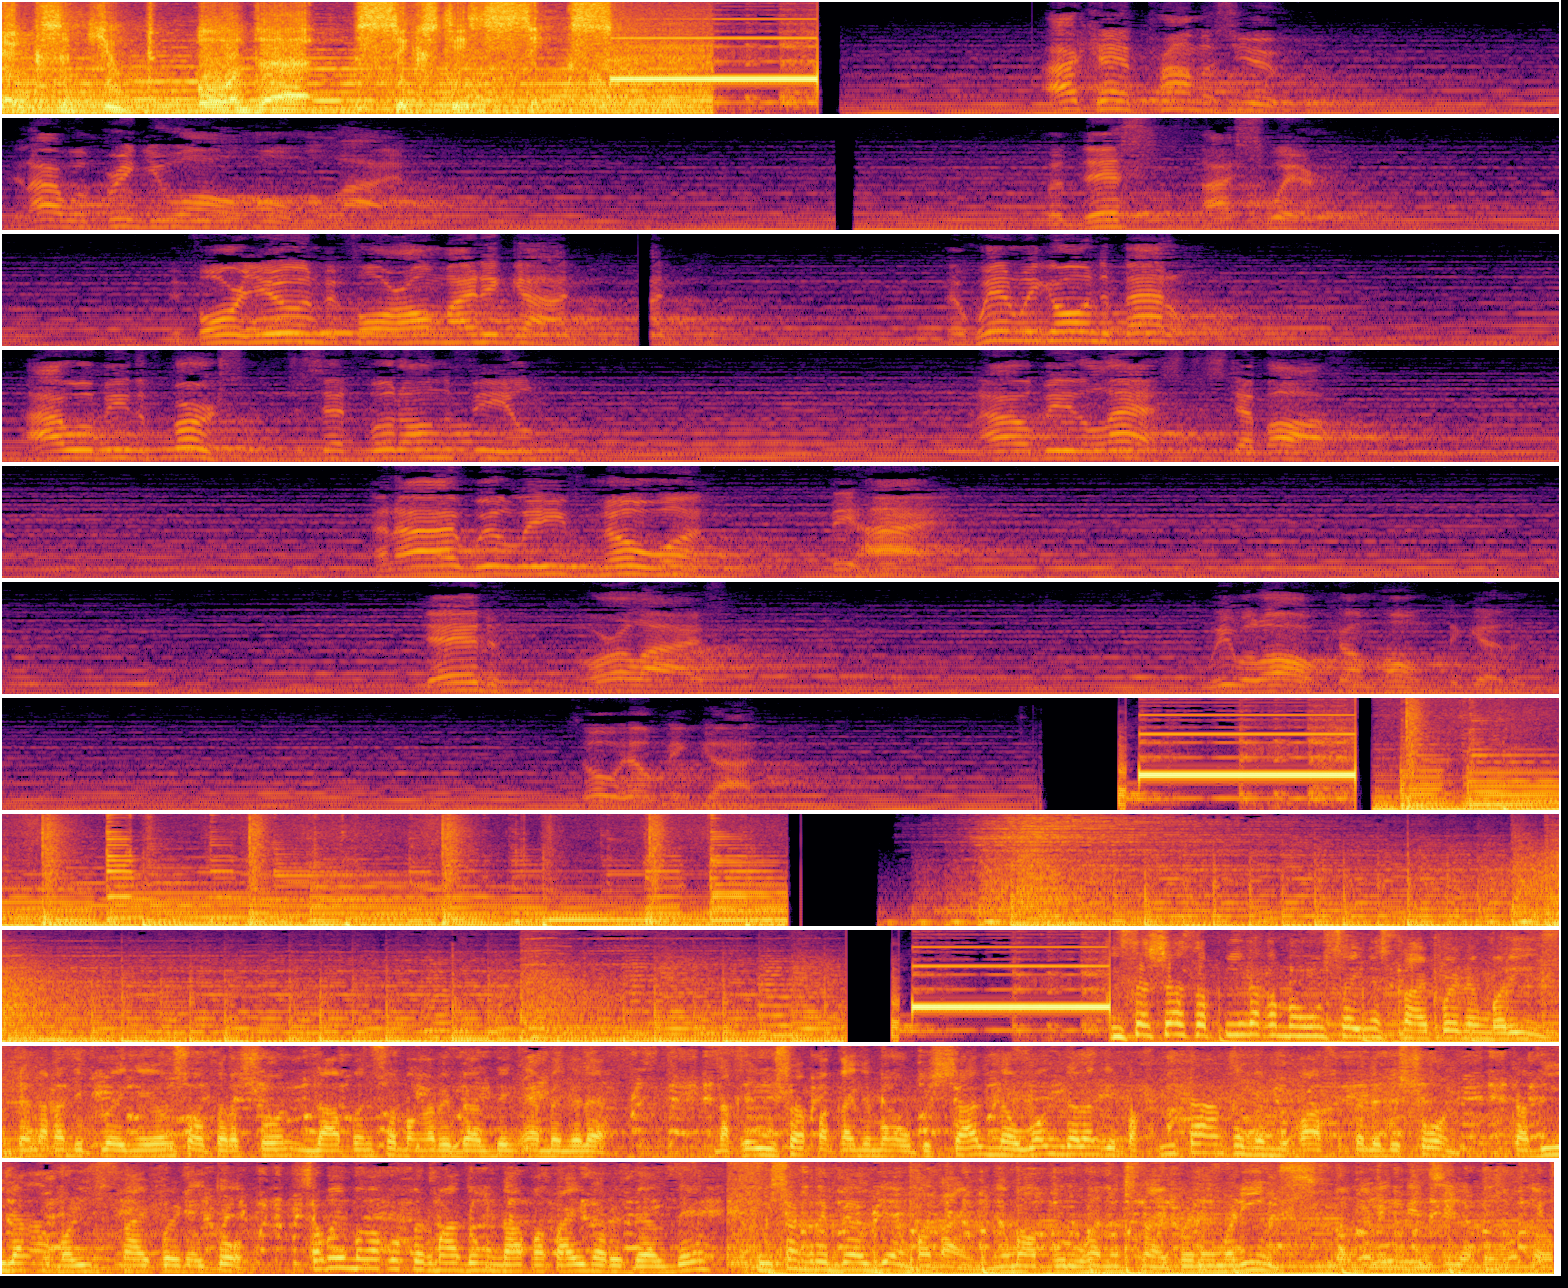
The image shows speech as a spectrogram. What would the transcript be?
Execute Order 66. I can't promise you that I will bring you all home alive. But this I swear. Before you and before Almighty God, that when we go into battle, I will be the first to set foot on the field, and I will be the last to step off, and I will leave no one behind. Dead or alive, we will all come home together. So help me God. Isa siya sa pinakamahusay na sniper ng Marines na nakadeploy ngayon sa operasyon laban sa mga rebeldeng MNLF. Nakiusap ang kanyang mga opisyal na huwag na lang ipakita ang kanyang mukha sa telebisyon, kabilang ang Marine sniper na ito. Sa may mga kumpirmadong napatay na rebelde, isang rebelde ang patay ng mga puruhan ng sniper ng Marines. Magaling din sila pumoto.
